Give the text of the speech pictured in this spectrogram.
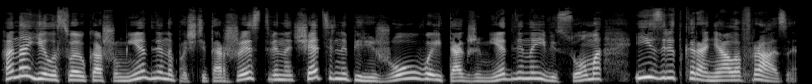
Она ела свою кашу медленно, почти торжественно, тщательно пережевывая и также медленно и весомо изредка роняла фразы.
